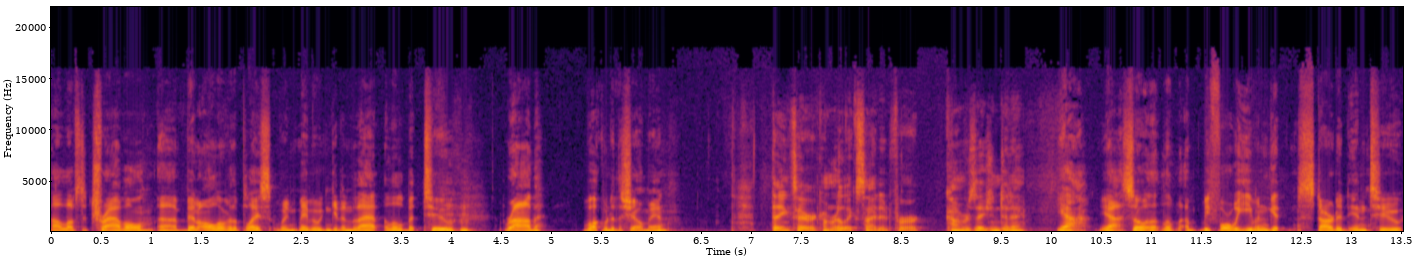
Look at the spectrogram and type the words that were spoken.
uh, loves to travel, uh, been all over the place. We, maybe we can get into that a little bit too. Rob, welcome to the show, man. Thanks, Eric. I'm really excited for our conversation today. Yeah, yeah. So uh, uh, before we even get started into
